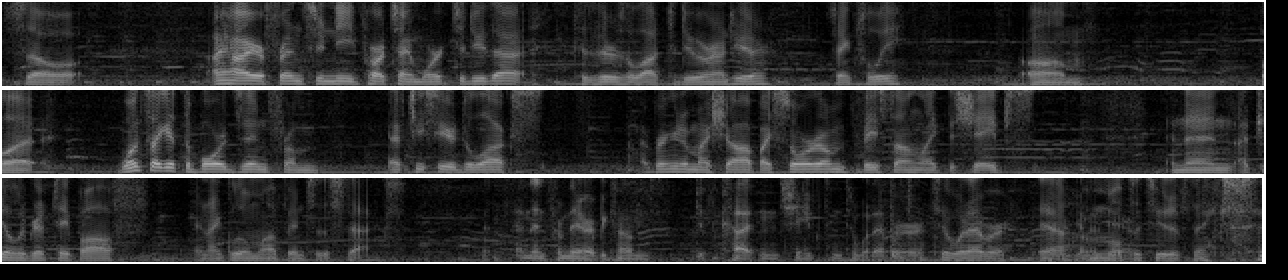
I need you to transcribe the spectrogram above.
So I hire friends who need part time work to do that because there's a lot to do around here, thankfully. Um, but once I get the boards in from FTC or Deluxe, I bring them to my shop. I sort them based on like the shapes, and then I peel the grip tape off and I glue them up into the stacks And then from there it becomes gets cut and shaped into whatever. to whatever. Yeah, a gonna do. multitude of things.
